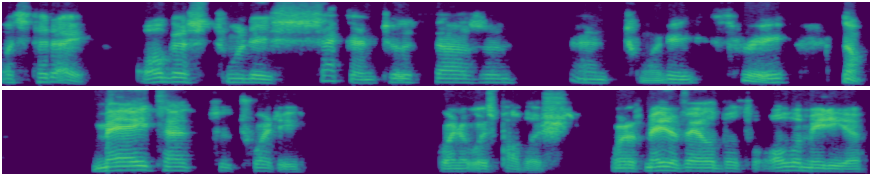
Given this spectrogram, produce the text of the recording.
What's today? August 22nd, 2023. No, May 10th to 20, when it was published, when it was made available to all the media.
